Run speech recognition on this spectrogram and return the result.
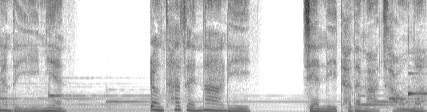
暗的一面让他在那里建立他的马槽吗？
